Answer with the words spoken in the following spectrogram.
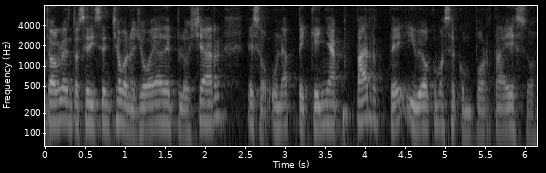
toggle. Entonces dicen, che, bueno, yo voy a deployar eso, una pequeña parte y veo cómo se comporta eso.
